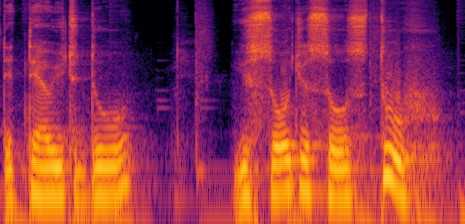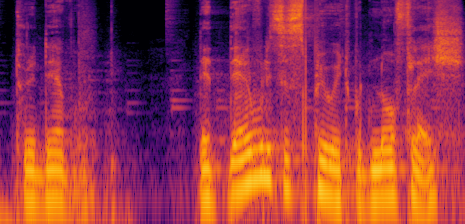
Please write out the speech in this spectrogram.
they tell you to do, you sold your souls too to the devil. The devil is a spirit with no flesh.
